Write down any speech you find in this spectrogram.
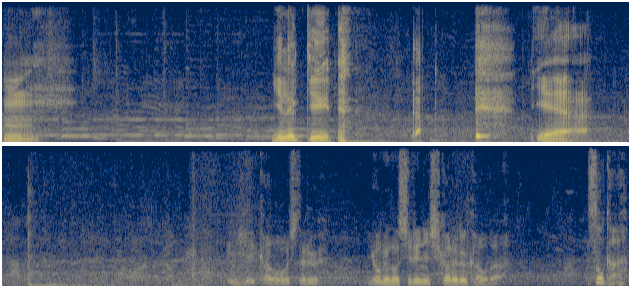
Hmm. You look good. yeah. いい顔をしてる嫁の尻に敷かれる顔だそうか？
